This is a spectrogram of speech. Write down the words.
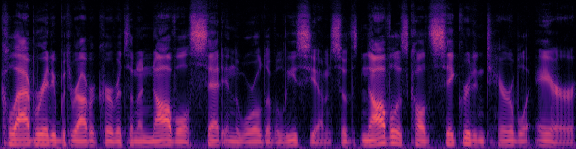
collaborated with Robert Kurvitz on a novel set in the world of Elysium. So this novel is called Sacred and Terrible Air.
